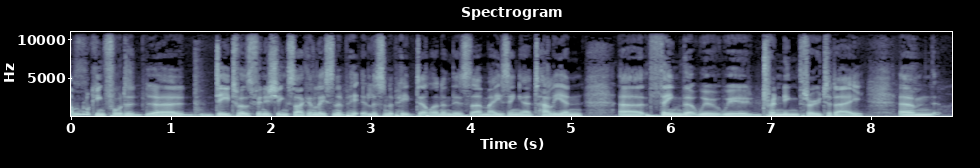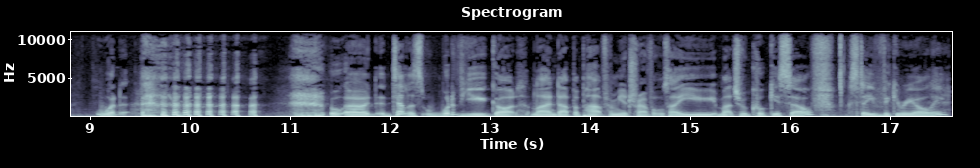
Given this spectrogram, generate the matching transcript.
I'm looking forward to uh, detours finishing so I can listen to Pete, listen to Pete Dillon and this amazing Italian uh, theme that we're, we're trending through today. Um, what? Uh, tell us, what have you got lined up apart from your travels? Are you much of a cook yourself, Steve Vicarioli?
